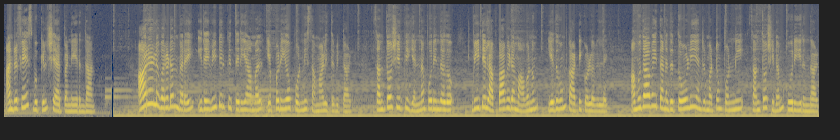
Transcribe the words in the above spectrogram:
அன்று ஃபேஸ்புக்கில் ஷேர் பண்ணியிருந்தான். ஆறேழு வருடம் வரை இதை வீட்டிற்கு தெரியாமல் எப்படியோ பொன்னி சமாளித்து விட்டாள். சந்தோஷிற்கு என்ன புரிந்ததோ வீட்டில் அப்பாவிடம் அவனும் எதுவும் காட்டிக்கொள்ளவில்லை அமுதாவை தனது தோழி என்று மட்டும் பொன்னி சந்தோஷிடம் கூறியிருந்தாள்.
